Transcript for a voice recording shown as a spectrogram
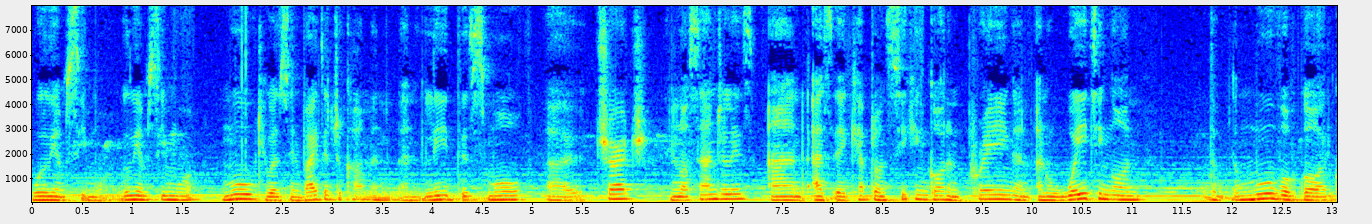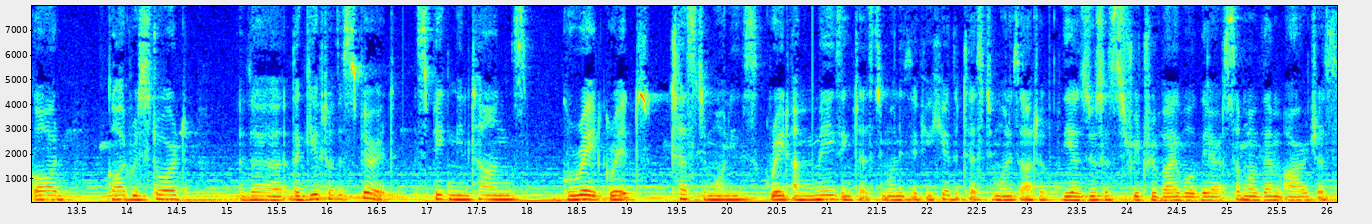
William Seymour. William Seymour moved, he was invited to come and, and lead this small uh, church in Los Angeles. And as they kept on seeking God and praying and, and waiting on the, the move of God, God, God restored the, the gift of the Spirit, speaking in tongues, great, great testimonies, great, amazing testimonies. If you hear the testimonies out of the Azusa Street Revival, there, some of them are just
